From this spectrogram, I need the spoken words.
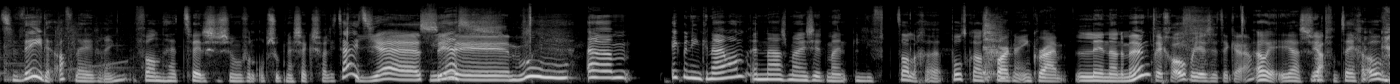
tweede aflevering van het tweede seizoen van Op zoek naar seksualiteit. Yes, zin Yes. in. Woe. Ik ben Nienke Nijman en naast mij zit mijn lieftallige podcastpartner in crime, Linda de Munk. Tegenover je zit ik, hè? Oh ja, ja een soort Ja. van tegenover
